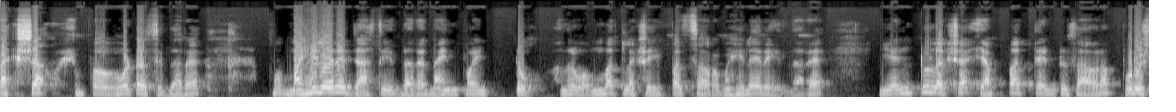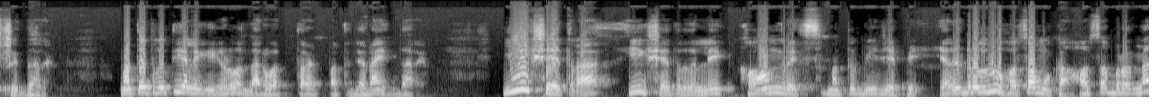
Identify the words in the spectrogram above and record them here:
ಲಕ್ಷ ವೋಟರ್ಸ್ ಇದ್ದಾರೆ. ಮಹಿಳೆಯರೇ ಜಾಸ್ತಿ ಇದ್ದಾರೆ ನೈನ್ ಪಾಯಿಂಟ್ ಟು ಅಂದರೆ ಒಂಬತ್ತು ಲಕ್ಷ ಇಪ್ಪತ್ತು ಸಾವಿರ ಮಹಿಳೆಯರೇ ಇದ್ದಾರೆ. ಎಂಟು ಲಕ್ಷ ಎಪ್ಪತ್ತೆಂಟು ಸಾವಿರ ಪುರುಷರಿದ್ದಾರೆ ಮತ್ತು ತೃತೀಯ ಲಿಂಗಿಗಳು ಒಂದು ಅರವತ್ತು ಎಪ್ಪತ್ತು ಜನ ಇದ್ದಾರೆ. ಈ ಕ್ಷೇತ್ರ ಈ ಕ್ಷೇತ್ರದಲ್ಲಿ ಕಾಂಗ್ರೆಸ್ ಮತ್ತು ಬಿ ಜೆ ಪಿ ಎರಡರಲ್ಲೂ ಹೊಸ ಮುಖ, ಹೊಸಬ್ರನ್ನು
